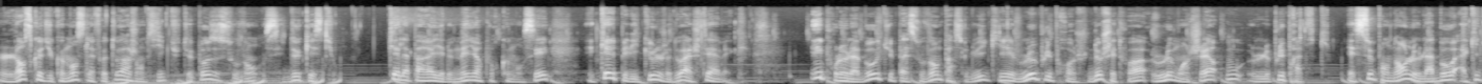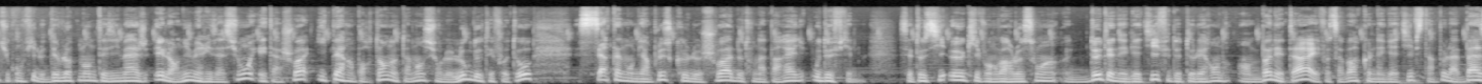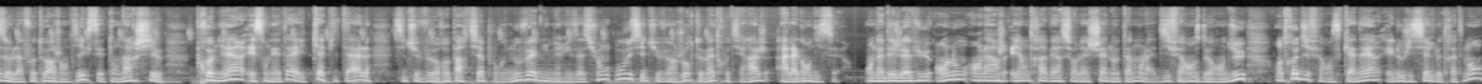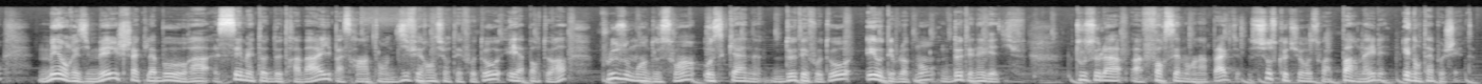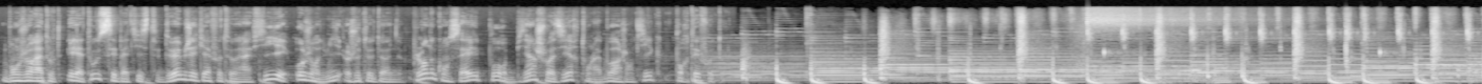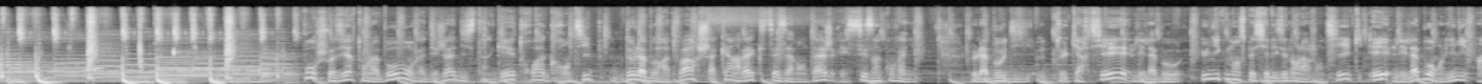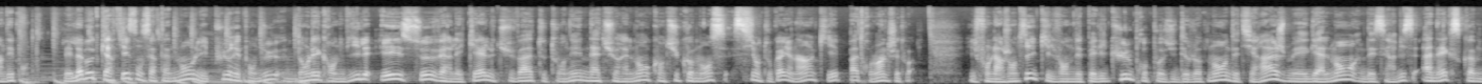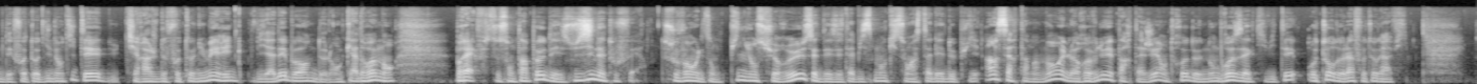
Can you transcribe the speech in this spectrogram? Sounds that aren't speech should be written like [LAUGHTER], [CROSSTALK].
Lorsque tu commences la photo argentique, tu te poses souvent ces deux questions. Quel appareil est le meilleur pour commencer et quelle pellicule je dois acheter avec? Et pour le labo, tu passes souvent par celui qui est le plus proche de chez toi, le moins cher ou le plus pratique. Et cependant, le labo à qui tu confies le développement de tes images et leur numérisation est un choix hyper important, notamment sur le look de tes photos, certainement bien plus que le choix de ton appareil ou de film. C'est aussi eux qui vont avoir le soin de tes négatifs et de te les rendre en bon état, il faut savoir que le négatif c'est un peu la base de la photo argentique, c'est ton archive première et son état est capital si tu veux repartir pour une nouvelle numérisation ou si tu veux un jour te mettre au tirage à l'agrandisseur. On a déjà vu en long, en large et en travers sur la chaîne notamment la différence de rendu entre différents scanners et logiciels de traitement, mais en résumé, chaque labo aura ses méthodes de travail, passera un temps différent sur tes photos et apportera plus ou moins de soins au scan de tes photos et au développement de tes négatifs. Tout cela a forcément un impact sur ce que tu reçois par mail et dans ta pochette. Bonjour à toutes et à tous, c'est Baptiste de MGK Photographie et aujourd'hui je te donne plein de conseils pour bien choisir ton labo argentique pour tes photos. Choisir ton labo, on va déjà distinguer trois grands types de laboratoires, chacun avec ses avantages et ses inconvénients. Le labo dit de quartier, les labos uniquement spécialisés dans l'argentique et les labos en ligne indépendants. Les labos de quartier sont certainement les plus répandus dans les grandes villes et ceux vers lesquels tu vas te tourner naturellement quand tu commences, si en tout cas il y en a un qui est pas trop loin de chez toi. Ils font de l'argentique, ils vendent des pellicules, proposent du développement, des tirages, mais également des services annexes comme des photos d'identité, du tirage de photos numériques via des bornes, de l'encadrement. Bref, ce sont un peu des usines à tout faire. Souvent, ils ont pignon sur rue, c'est des établissements qui sont installés depuis un certain moment et leur revenu est partagé entre de nombreuses activités autour de la photographie.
